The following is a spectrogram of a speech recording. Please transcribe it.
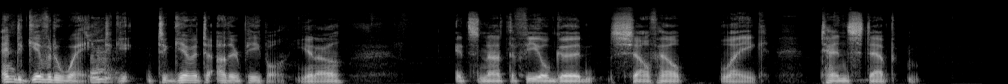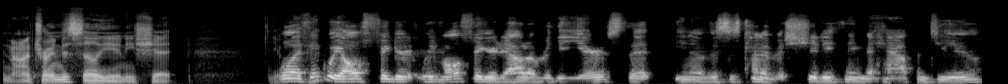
And to give it away, Sure. to, gi- to give it to other people, you know? It's not the feel good self help, like 10 step, not trying to sell you any shit. You- Well, I think we all figured we've all figured out over the years that you know this is kind of a shitty thing to happen to you,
